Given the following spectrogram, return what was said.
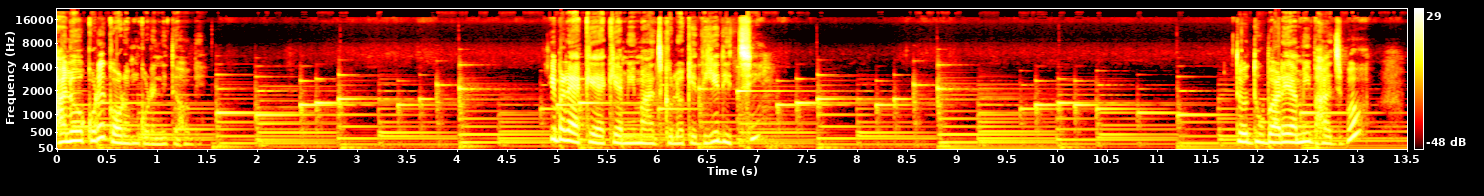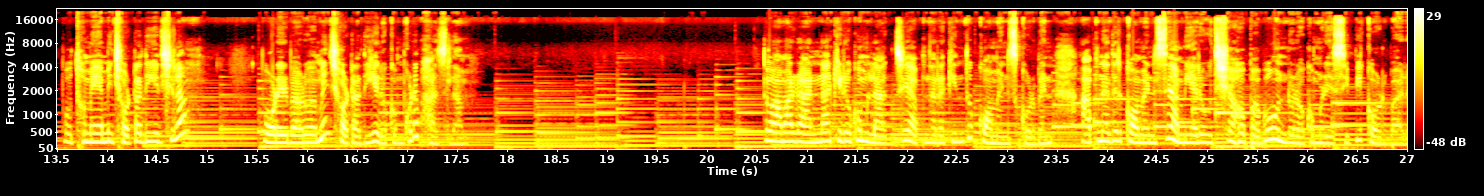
ভালো করে গরম করে নিতে হবে। এবার একে একে আমি মাছগুলোকে দিয়ে দিচ্ছি। তো দুবারে আমি ভাজবো। প্রথমে আমি ছটা দিয়েছিলাম পরের বারও আমি ছটা দিয়ে এরকম করে ভাজলাম। তো আমার রান্না কীরকম লাগছে আপনারা কিন্তু কমেন্টস করবেন। আপনাদের কমেন্টসে আমি আরও উৎসাহ পাবো অন্যরকম রেসিপি করবার।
